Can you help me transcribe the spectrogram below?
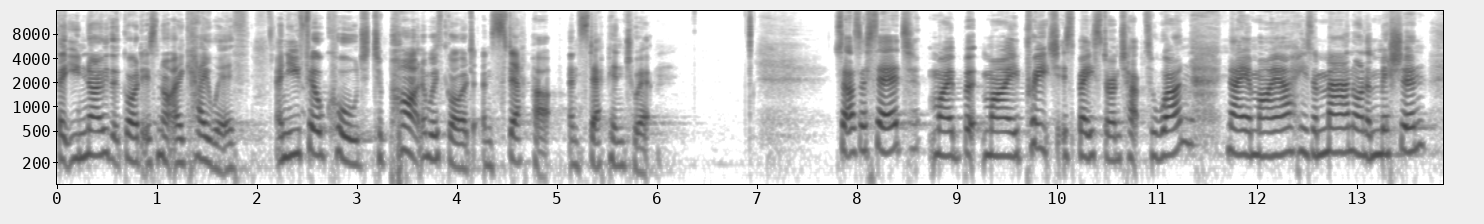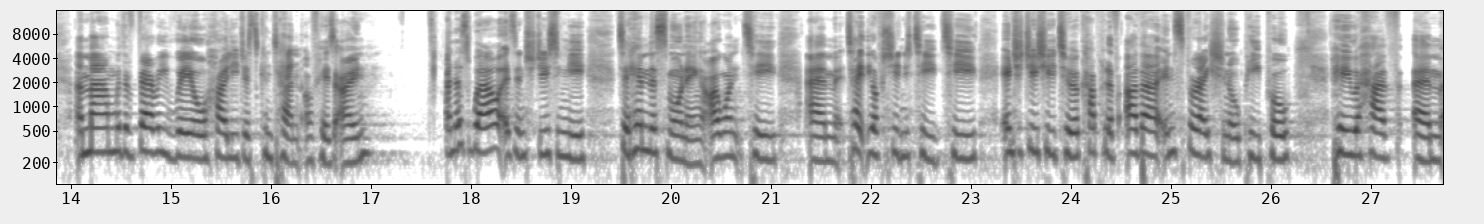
that you know that God is not okay with, and you feel called to partner with God and step up and step into it. So, as I said, my, my preach is based on chapter one. Nehemiah, he's a man on a mission, a man with a very real holy discontent of his own. And as well as introducing you to him this morning, I want to um, take the opportunity to introduce you to a couple of other inspirational people who have um,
